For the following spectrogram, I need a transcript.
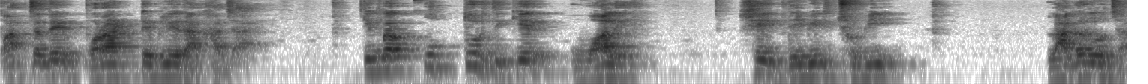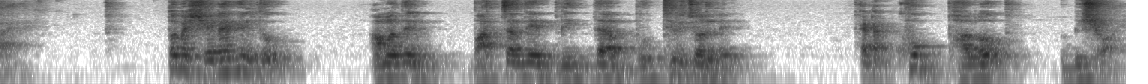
বাচ্চাদের পড়ার টেবিলে রাখা যায়, কিংবা উত্তর দিকের ওয়ালে সেই দেবীর ছবি লাগানো যায়। তবে সেটা কিন্তু আমাদের বাচ্চাদের বিদ্যা, বুদ্ধির জন্যে একটা খুব ভালো বিষয়।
